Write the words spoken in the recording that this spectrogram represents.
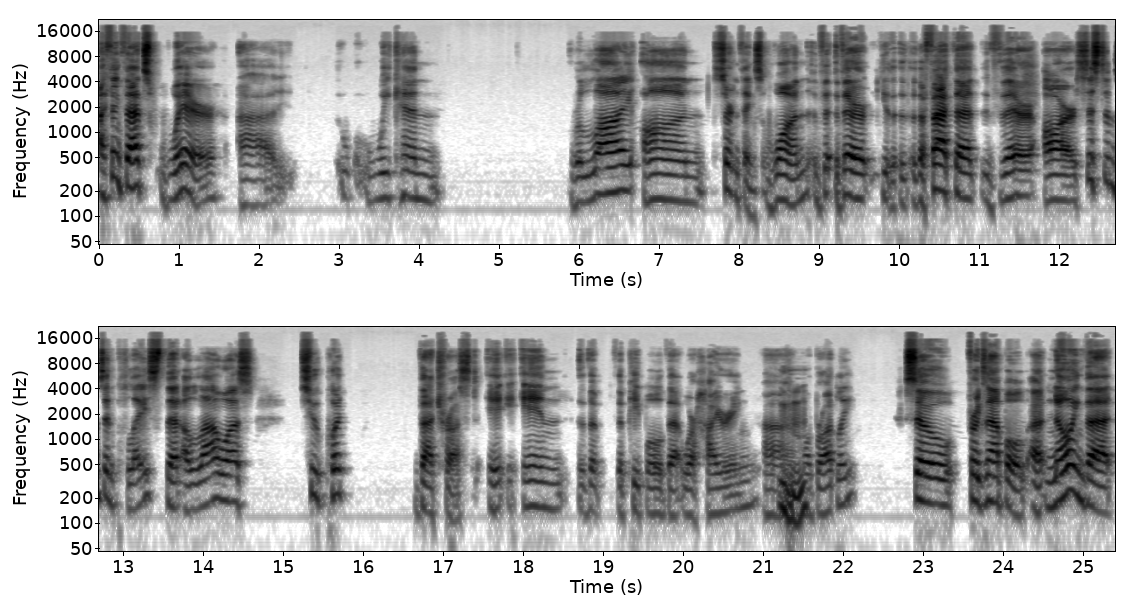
I think that's where uh, we can rely on certain things. One, the, there, the fact that there are systems in place that allow us to put that trust in, the, the people that we're hiring uh, mm-hmm. more broadly. So, for example, uh, knowing that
